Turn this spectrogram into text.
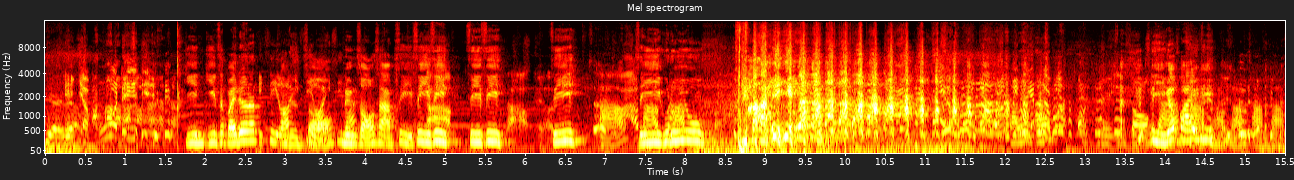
เหี้ยเอ้ยอย่าพูดดิกินกินสไปเดอร์นั้นอีกสี่ร้อยหนึ่อีงกสสี่อร้อยงอีกสี่หร้นึ่อยงสองสามสี่สี่สี่สี่สี่สามสี่สามสี่กูดูอยู่ไป เอาเลยหนึ่ง สองสี่ก็ไปดิ สามสามสามสาม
